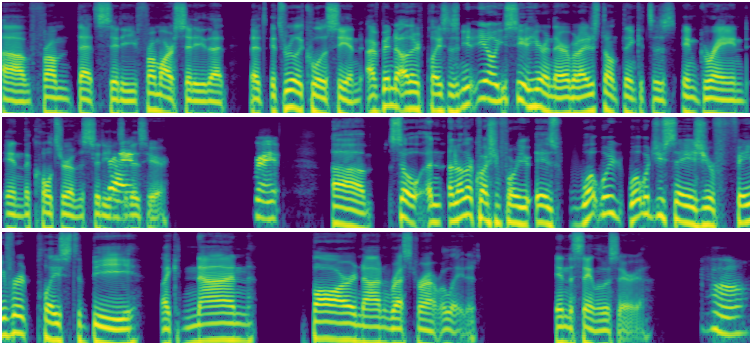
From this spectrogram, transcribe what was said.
um, from that city, from our city that that it's really cool to see. And I've been to other places and, you, you know, you see it here and there, but I just don't think it's as ingrained in the culture of the city right. as it is here. Right. Um, so an, another question for you is what would what would you say is your favorite place to be like non bar, non restaurant related in the St. Louis area? Oh,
